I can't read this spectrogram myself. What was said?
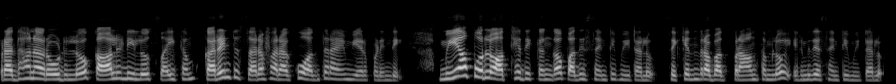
ప్రధాన రోడ్డులో కాలనీలో సైతం కరెంటు సరఫరాకు అంతరాయం ఏర్పడింది. మియాపూర్లో అత్యధికంగా పది సెంటీమీటర్లు సికింద్రాబాద్ ప్రాంతంలో ఎనిమిది సెంటీమీటర్లు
